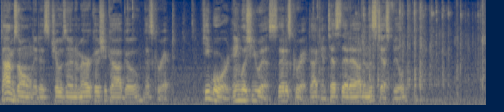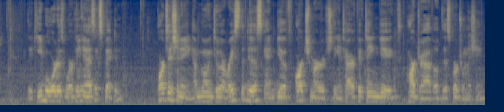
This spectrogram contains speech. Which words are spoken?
Time zone, it has chosen America, Chicago. That's correct. Keyboard, English US. That is correct. I can test that out in this test field. The keyboard is working as expected. Partitioning, I'm going to erase the disk and give ArchMerge the entire 15 gigs hard drive of this virtual machine.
